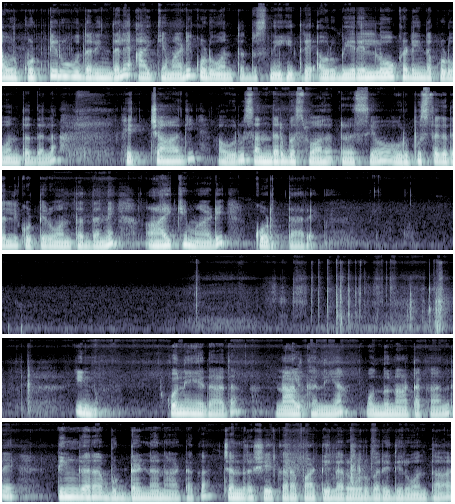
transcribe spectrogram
ಅವರು ಕೊಟ್ಟಿರುವುದರಿಂದಲೇ ಆಯ್ಕೆ ಮಾಡಿ ಕೊಡುವಂಥದ್ದು ಸ್ನೇಹಿತರೆ. ಅವರು ಬೇರೆಲ್ಲೋ ಕಡೆಯಿಂದ ಕೊಡುವಂಥದ್ದಲ್ಲ. ಹೆಚ್ಚಾಗಿ ಅವರು ಸಂದರ್ಭ ಸ್ವಾರಸ್ಯ ಅವರು ಪುಸ್ತಕದಲ್ಲಿ ಕೊಟ್ಟಿರುವಂಥದ್ದನ್ನೇ ಆಯ್ಕೆ ಮಾಡಿ ಕೊಡ್ತಾರೆ. ಇನ್ನು ಕೊನೆಯದಾದ ನಾಲ್ಕನೆಯ ಒಂದು ನಾಟಕ ಅಂದರೆ ತಿಂಗರ ಬುಡ್ಡಣ್ಣ ನಾಟಕ. ಚಂದ್ರಶೇಖರ ಪಾಟೀಲರವರು ಬರೆದಿರುವಂತಹ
